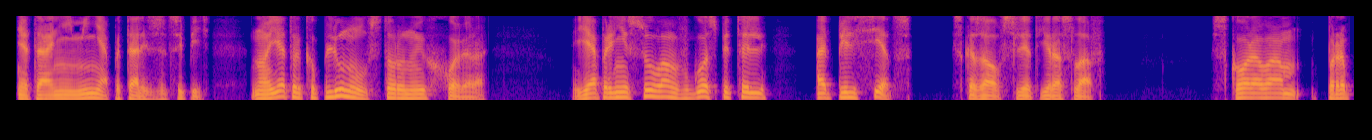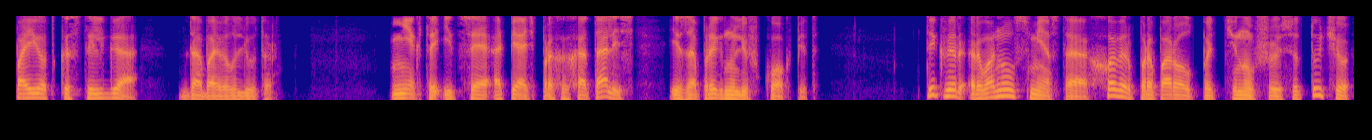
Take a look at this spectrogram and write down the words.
Это они меня пытались зацепить, но я только плюнул в сторону их ховера. «Я принесу вам в госпиталь апельсец», — сказал вслед Ярослав. «Скоро вам пропоет костыльга», — добавил Лютер. Некто и Ц опять прохохотались, и запрыгнули в кокпит. Тыквер рванул с места, ховер пропорол подтянувшуюся тучу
